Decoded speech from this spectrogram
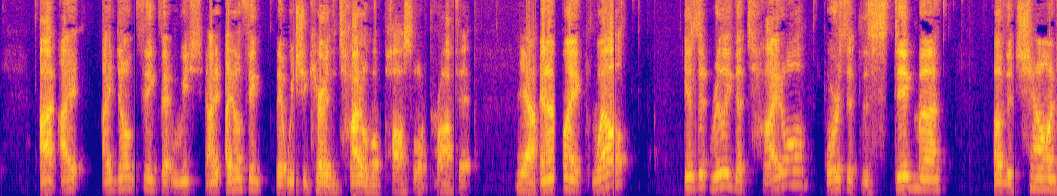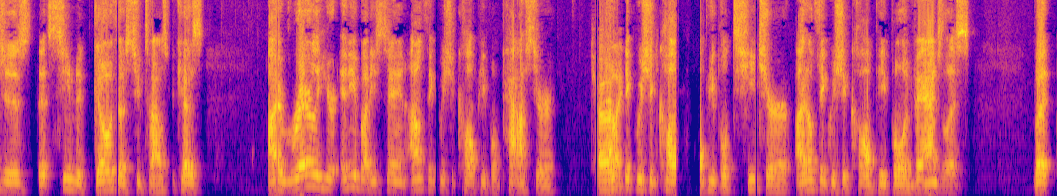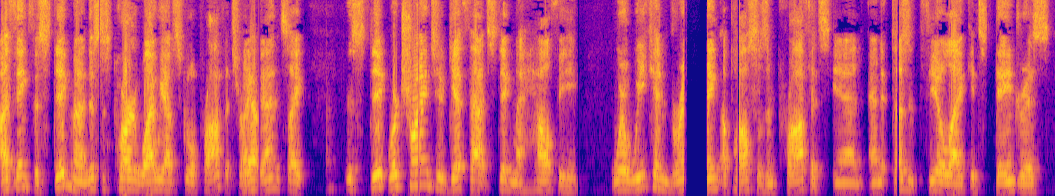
I, I, I don't think that we, sh- I, I don't think that we should carry the title of apostle or prophet. Yeah. And I'm like, well, is it really the title or is it the stigma of the challenges that seem to go with those two titles? Because I rarely hear anybody saying, I don't think we should call people pastor. Totally. I don't think we should call people teacher. I don't think we should call people evangelist. But I think the stigma, and this is part of why we have school prophets, right, yep. Ben? It's like the stick. We're trying to get that stigma healthy, where we can bring apostles and prophets in, and it doesn't feel like it's dangerous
